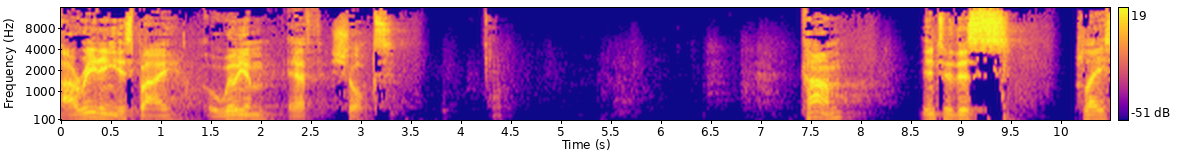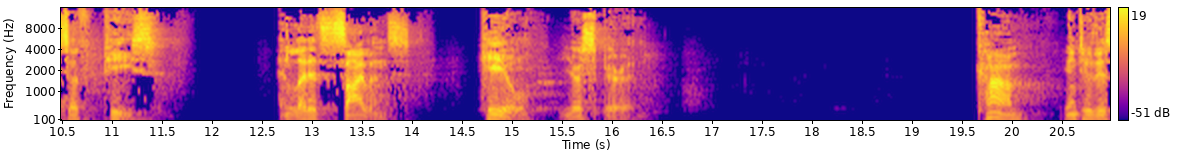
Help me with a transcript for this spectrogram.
Our reading is by William F. Schulz. Come into this place of peace and let its silence heal your spirit. Come into this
